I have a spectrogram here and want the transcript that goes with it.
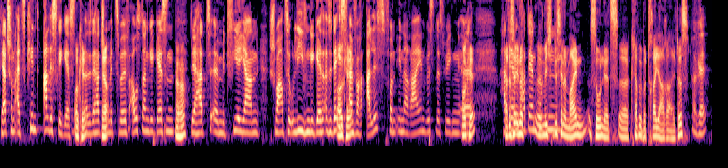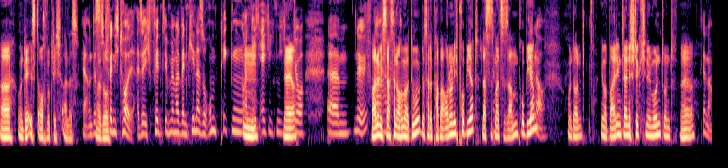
der hat schon als Kind alles gegessen. Okay. Also der hat Ja. schon mit zwölf Austern gegessen. Aha. Der hat äh, mit vier Jahren schwarze Oliven gegessen. Also der Okay. isst einfach alles von Innereien. Wisst deswegen. Äh, Okay. Hat, das der, erinnert hat der äh, mich ein bisschen an meinen Sohn, der jetzt äh, knapp über drei Jahre alt ist. Okay. Äh, und der isst auch wirklich alles. Ja, und das also, finde ich toll. Also ich finde immer, wenn Kinder so rumpicken und ich eigentlich nicht Mhm. Ja, und ja. so. Ähm, nö. Vor allem, ich Ah, sage dann auch immer, du, das hatte Papa auch noch nicht probiert. Lass es mal zusammen probieren. Genau. Und dann nehmen wir beide ein kleines Stückchen in den Mund und naja. Genau.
